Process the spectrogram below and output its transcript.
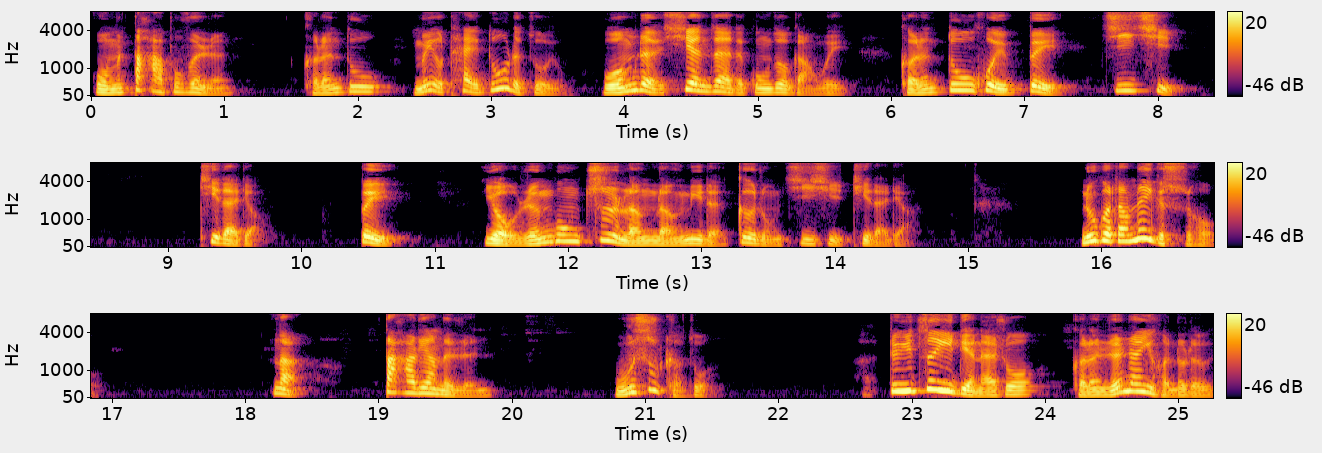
我们大部分人可能都没有太多的作用，我们的现在的工作岗位可能都会被机器替代掉，被。有人工智能能力的各种机器替代掉。如果到那个时候，那大量的人无事可做啊。对于这一点来说，可能仍然有很多的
